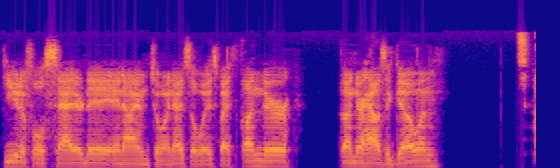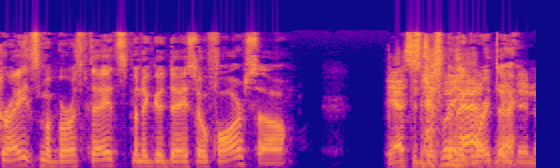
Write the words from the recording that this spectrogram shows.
beautiful Saturday, and I am joined, as always, by Thunder. Thunder, how's it going? It's great. It's my birthday. It's been a good day so far, so. Yes, It's just been a great day. Been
